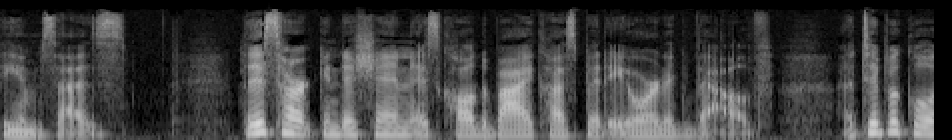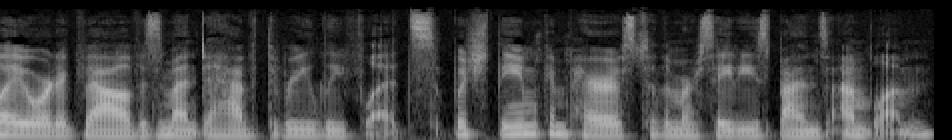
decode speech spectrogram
Thiam says. This heart condition is called a bicuspid aortic valve. A typical aortic valve is meant to have three leaflets, which Thiam compares to the Mercedes Benz emblem.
